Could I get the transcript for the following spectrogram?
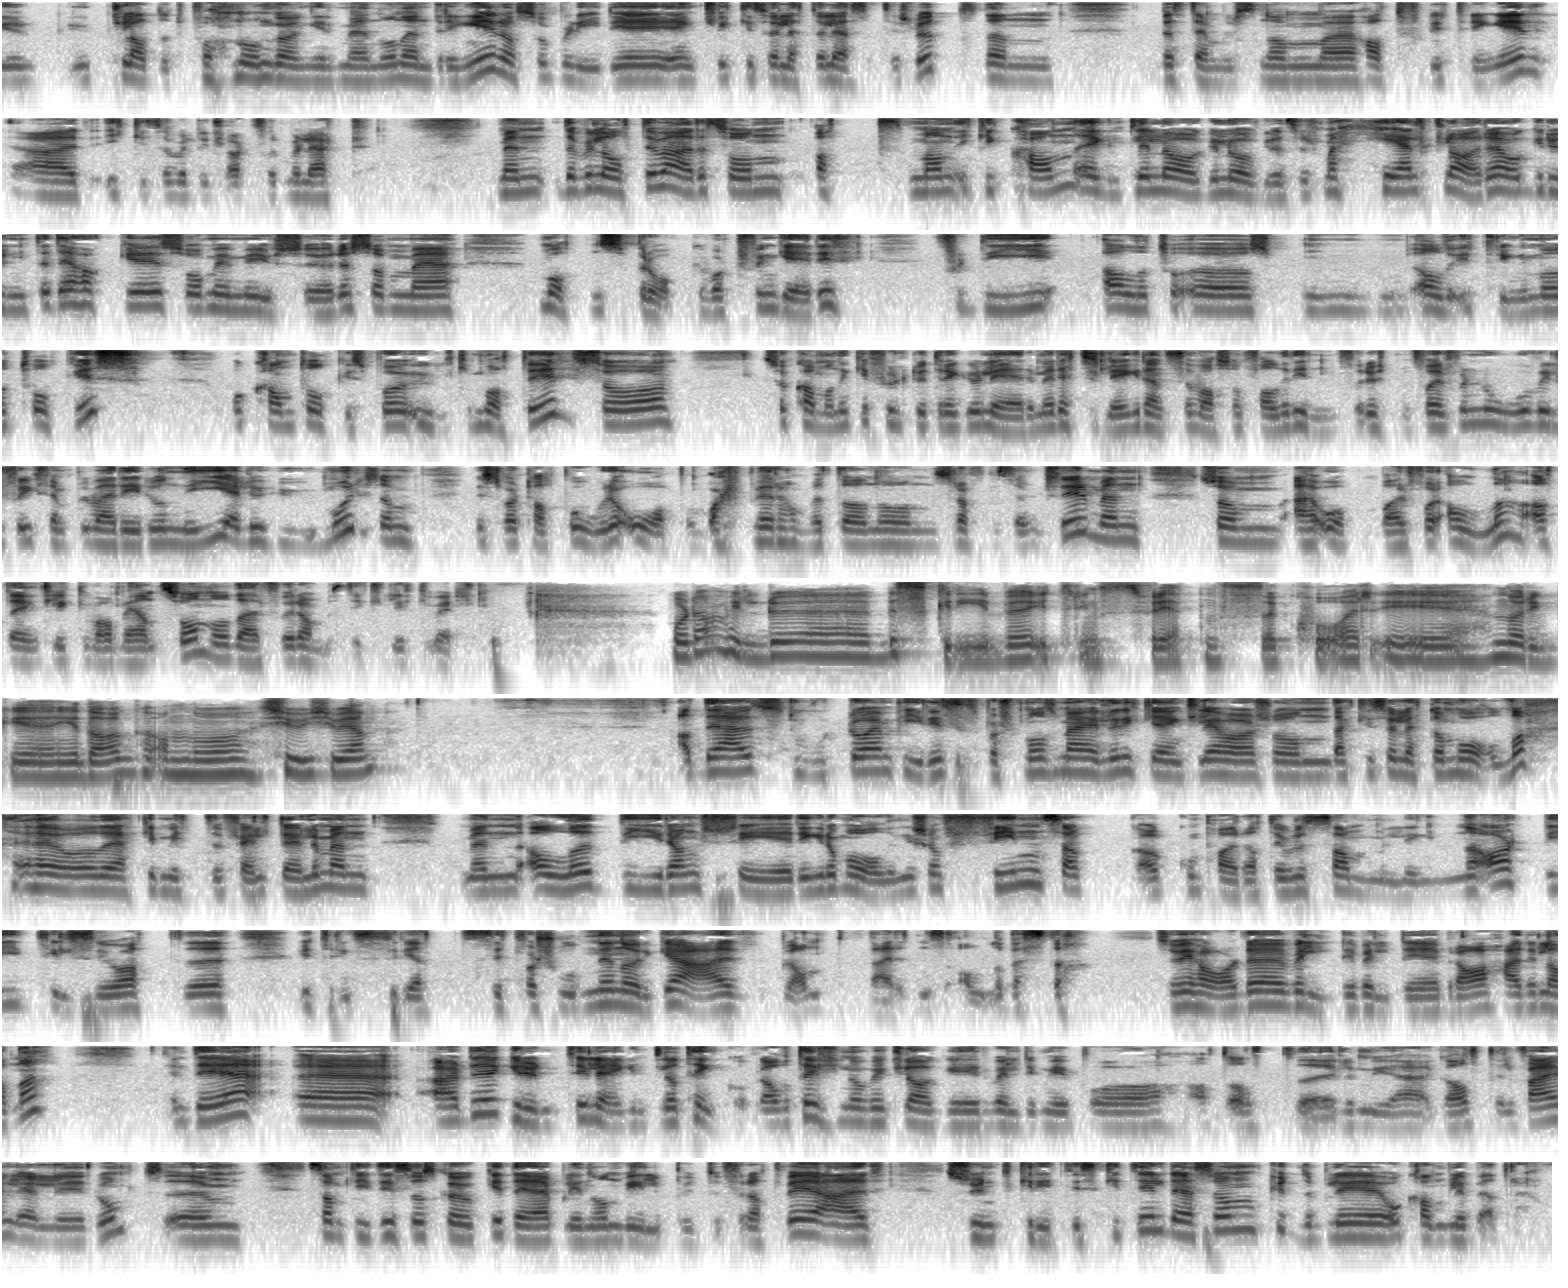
kladdet på noen ganger med noen endringer, og så blir de egentlig ikke så lett å lese til slutt. Den bestemmelsen om eh, hatefulle ytringer er ikke så veldig klart formulert. Men det vil alltid være sånn at man ikke kan egentlig lage lovgrenser som er helt klare. Og grunnen til det har ikke så mye med juss å gjøre som med måten språket vårt fungerer. Fordi alle, alle ytringer må tolkes, og kan tolkes på ulike måter. Så så kan man ikke fullt ut regulere med rettslige grenser hva som faller innenfor og utenfor. For noe vil f.eks. være ironi eller humor, som hvis det var tatt på ordet, åpenbart ble rammet av noen straffebestemmelser, men som er åpenbar for alle at det egentlig ikke var ment sånn, og derfor rammes det ikke likevel. Hvordan vil du beskrive ytringsfrihetens kår i Norge i dag, anno 2021? Det er et stort og empirisk spørsmål som jeg heller ikke egentlig har sånn Det er ikke så lett å måle, og det er ikke mitt felt heller, men, men alle de rangeringer og målinger som fins av, av komparativ eller sammenlignende art, de tilsier jo at uh, ytringsfrihetssituasjonen i Norge er blant verdens aller beste. Så vi har det veldig, veldig bra her i landet det eh, er det grunn til egentlig å tenke over av og til, når vi klager veldig mye på at alt eller mye er galt eller feil eller dumt. Um, samtidig så skal jo ikke det bli noen hvilepute for at vi er sunt kritiske til det som kunne bli og kan bli bedre.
